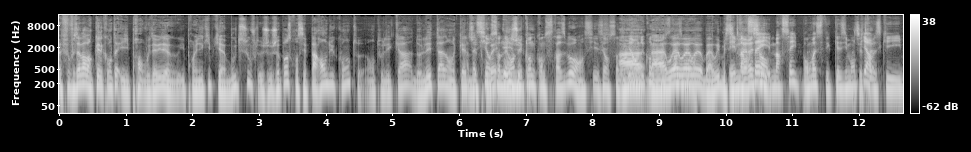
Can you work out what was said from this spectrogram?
il faut savoir dans quel contexte il prend. Vous avez, il prend une équipe qui est à bout de souffle. Je, pense qu'on s'est pas rendu compte, en tous les cas, de l'état dans lequel. Ah bah si on s'en est rendu compte contre Strasbourg, hein. si, on s'en est bien ah, rendu compte. Bah ouais, ouais, ouais, bah oui, mais c'est très Marseille, récent. Marseille, pour moi, c'était quasiment pire parce qu'ils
